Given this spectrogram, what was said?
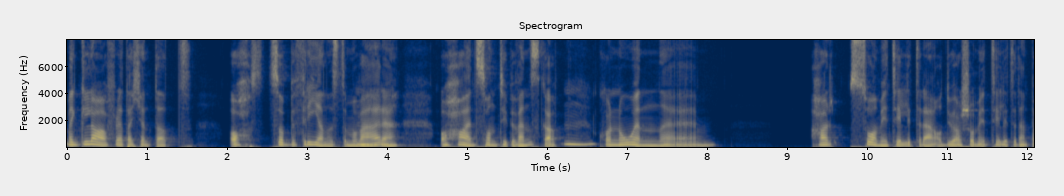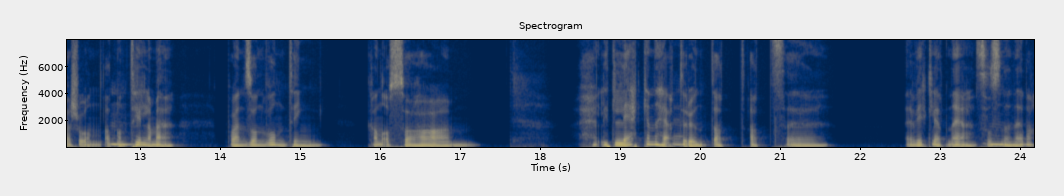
men glad fordi at jeg kjente at åh, så befriende det må Mm. være å ha en sånn type vennskap, Mm. hvor noen eh, har så mye tillit til deg, og du har så mye tillit til den personen, at man Mm. til og med på en sånn vond ting kan også ha mm, litt lekenhet rundt at, at uh, virkeligheten er sånn som Mm. den er, da.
